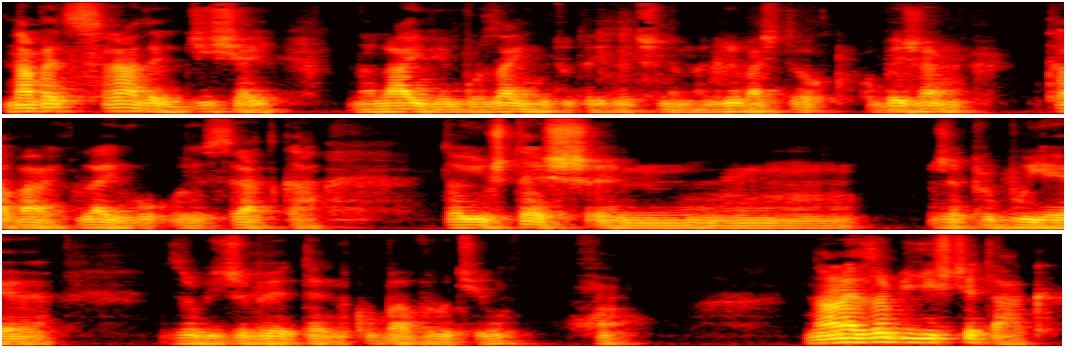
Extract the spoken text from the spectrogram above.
Nawet Sradek dzisiaj na live, bo zanim tutaj zaczynam nagrywać, to obejrzałem kawałek live'u Sradka. To już też, że próbuje zrobić, żeby ten Kuba wrócił. No ale zrobiliście tak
